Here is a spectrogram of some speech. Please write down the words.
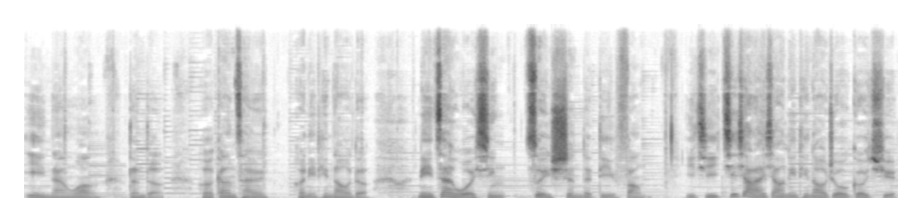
意难忘等等，和刚才和你听到的，你在我心最深的地方，以及接下来想要你听到这首歌曲，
